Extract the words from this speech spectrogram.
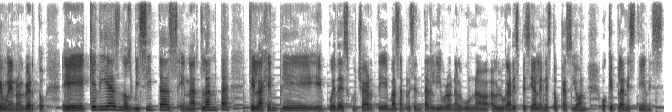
Qué bueno, Alberto. Eh, ¿Qué días nos visitas en Atlanta? Que la gente pueda escucharte. ¿Vas a presentar el libro en algún lugar especial en esta ocasión? ¿O qué planes tienes?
